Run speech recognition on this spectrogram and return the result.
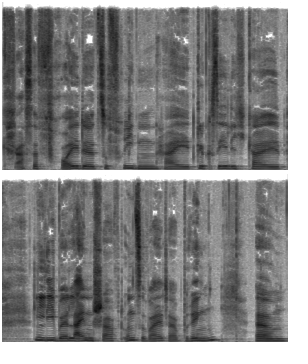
krasse Freude, Zufriedenheit, Glückseligkeit, Liebe, Leidenschaft und so weiter bringen, ähm,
